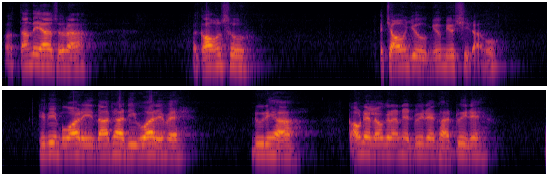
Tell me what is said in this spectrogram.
ဟောတန်တရားဆိုတာအကောင်းဆိုအကြောင်းကျိုးမျိုးမျိုးရှိတာကိုဒီပြင်ဘဝတွေသာထဒီဘဝတွေမဲ့လူတွေဟာကောင်းတဲ့လောကရန်နဲ့တွေ့တဲ့အခါတွေ့တယ်မ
